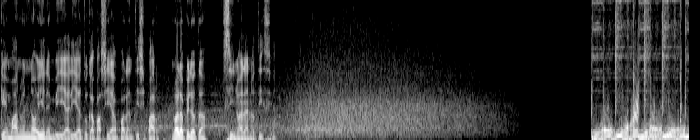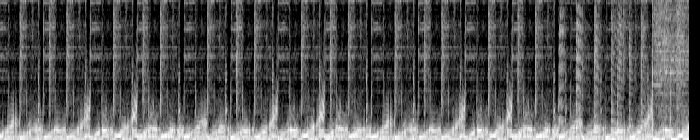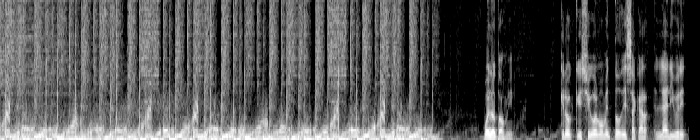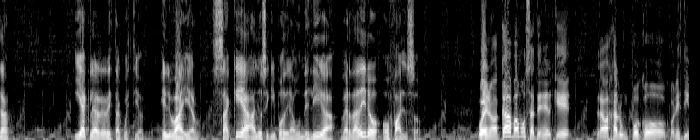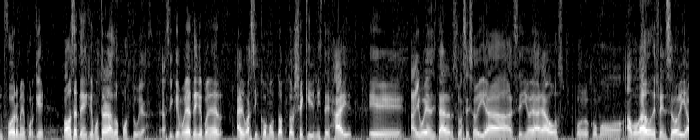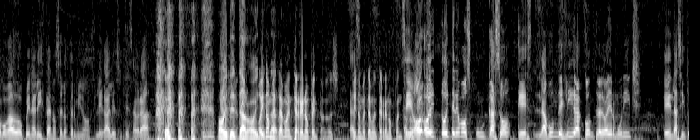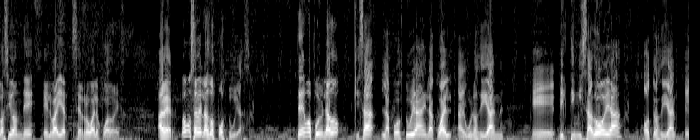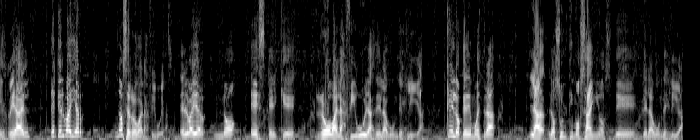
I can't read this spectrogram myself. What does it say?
que Manuel Neuer envidiaría tu capacidad para anticipar no a la pelota, sino a la noticia. Bueno, Tommy, creo que llegó el momento de sacar la libreta y aclarar esta cuestión. ¿El Bayern saquea a los equipos de la Bundesliga? ¿Verdadero o falso? Bueno, acá vamos a tener que trabajar un poco con este informe porque vamos a tener que mostrar las dos posturas. Así que me voy a tener que poner algo así como Dr. Jekyll y Mr. Hyde. Eh, ahí voy a necesitar su asesoría, señora Como abogado defensor y abogado penalista, no sé los términos legales, usted sabrá. vamos a intentar, vamos a intentar. Hoy nos metemos en terreno pantanoso. Hoy nos metemos en terreno pantanoso. Sí, hoy, hoy, tenemos un caso que es la Bundesliga contra el Bayern Múnich en la situación de el Bayern se roba a los jugadores. A ver, vamos a ver las dos posturas. Tenemos por un lado quizá la postura en la cual algunos digan eh, victimizadora otros dirán es real, de que el Bayern no se roba las figuras. El Bayern no es el que roba las figuras de la Bundesliga. ¿Qué es lo que demuestra los últimos años de, de la Bundesliga?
